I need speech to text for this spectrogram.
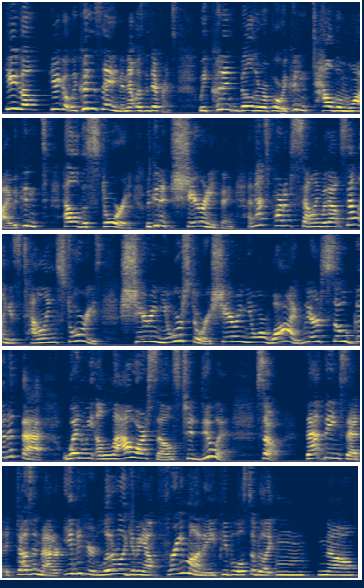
here you go, here you go. We couldn't say anything. That was the difference. We couldn't build a rapport. We couldn't tell them why. We couldn't tell the story. We couldn't share anything. And that's part of selling without selling is telling stories, sharing your story, sharing your why. We are so good at that when we allow ourselves to do it. So, that being said, it doesn't matter. Even if you're literally giving out free money, people will still be like, mm, no.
